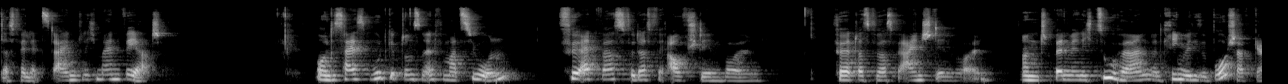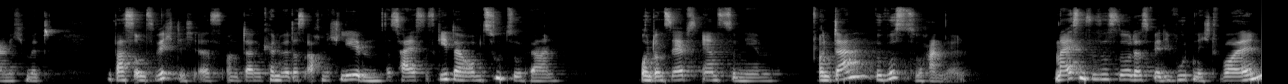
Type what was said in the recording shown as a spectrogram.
das verletzt eigentlich meinen Wert. Und das heißt, Wut gibt uns eine Information für etwas, für das wir aufstehen wollen. Für etwas, für was wir einstehen wollen. Und wenn wir nicht zuhören, dann kriegen wir diese Botschaft gar nicht mit, was uns wichtig ist. Und dann können wir das auch nicht leben. Das heißt, es geht darum, zuzuhören und uns selbst ernst zu nehmen. Und dann bewusst zu handeln. Meistens ist es so, dass wir die Wut nicht wollen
